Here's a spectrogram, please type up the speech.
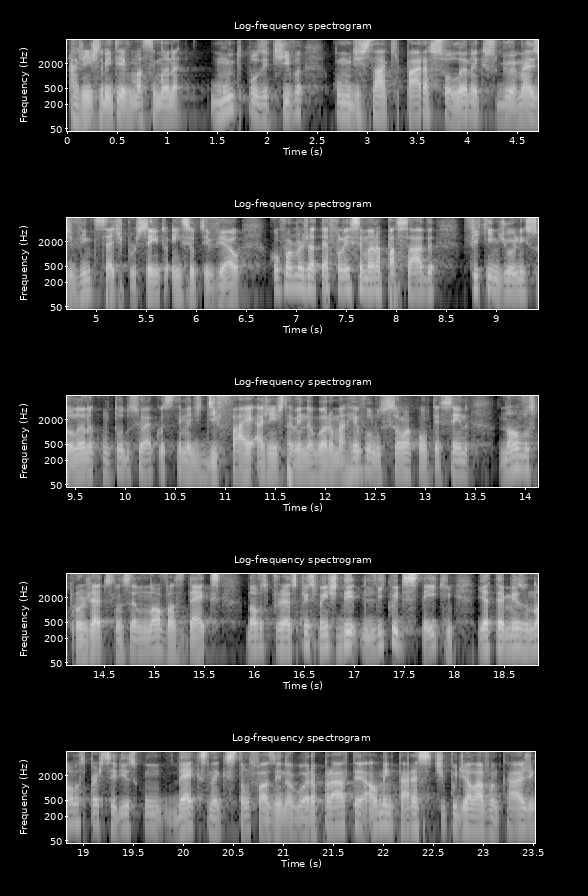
a gente também teve uma semana muito positiva, com destaque para a Solana, que subiu mais de 27% em seu TVL. Conforme eu já até falei semana passada, fiquem de olho em Solana com todo o seu ecossistema de DeFi. A gente está vendo agora uma revolução acontecendo, novos projetos lançando novas DEX, novos projetos principalmente de liquid staking e até mesmo novas parcerias com DEX né, que estão fazendo agora para aumentar esse tipo de alavancagem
